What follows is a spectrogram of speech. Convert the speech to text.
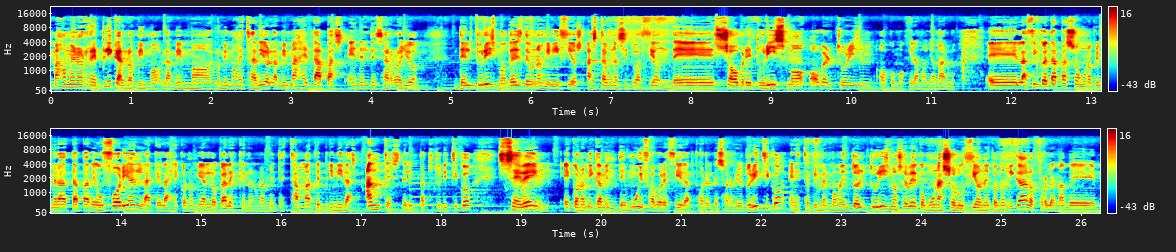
más o menos replican los mismos, los mismos estadios, las mismas etapas en el desarrollo del turismo, desde unos inicios hasta una situación de sobreturismo, overtourism o como queramos llamarlo. Eh, las cinco etapas son una primera etapa de euforia en la que las economías locales, que normalmente están más deprimidas antes del impacto turístico, se ven económicamente muy favorecidas por el desarrollo turístico. En este primer momento el turismo se ve como una solución económica a los problemas de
